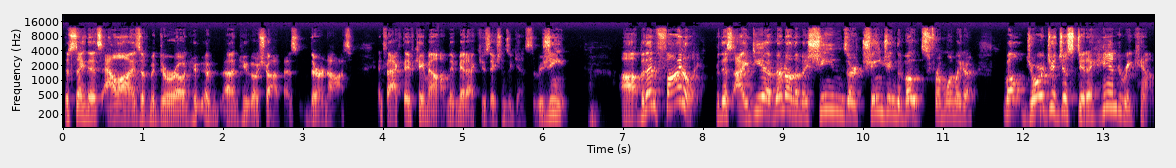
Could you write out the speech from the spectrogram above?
They're saying that it's allies of Maduro and, uh, Hugo Chavez. They're not. In fact, they've came out and they've made accusations against the regime. Uh, but then finally, for this idea of no, no, the machines are changing the votes from one way to well, Georgia just did a hand recount.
